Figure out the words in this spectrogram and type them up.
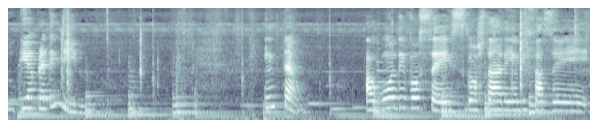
do que é pretendido. Então, alguma de vocês gostariam de fazer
